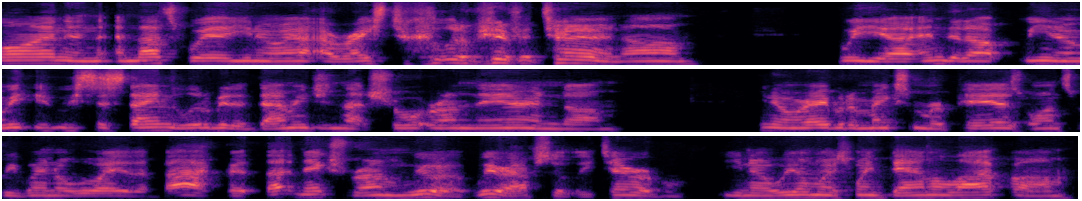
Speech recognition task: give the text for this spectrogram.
line, and, and that's where you know our, our race took a little bit of a turn. Um, we uh, ended up, you know, we, we sustained a little bit of damage in that short run there, and um, you know, we are able to make some repairs once we went all the way to the back. But that next run, we were we were absolutely terrible. You know, we almost went down a lap. Um,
